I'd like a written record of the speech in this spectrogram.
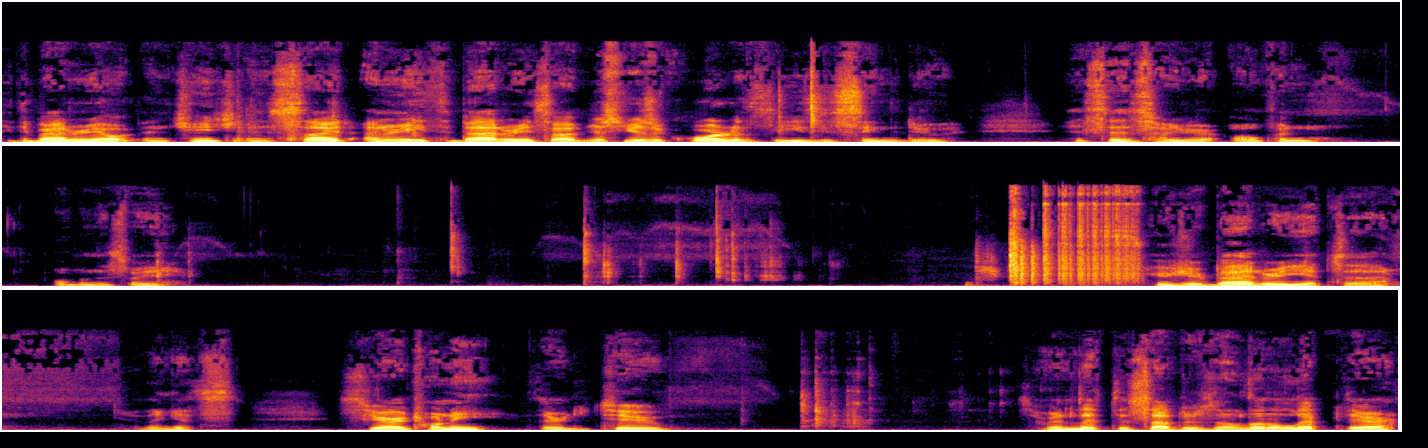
Take the battery out and change it inside underneath the battery. So just use a quarter. That's the easiest thing to do. It says so you're open, open this way. Here's your battery. It's a, I think it's CR2032. So we're going to lift this up. There's a little lip there.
